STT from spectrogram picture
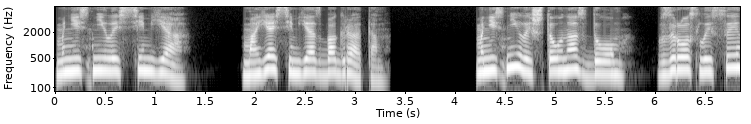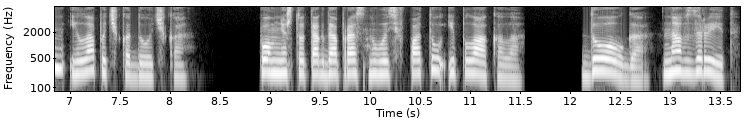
Мне снилась семья, Моя семья с Багратом. Мне снилось, что у нас дом, взрослый сын и лапочка-дочка. Помню, что тогда проснулась в поту и плакала. Долго, навзрыд,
